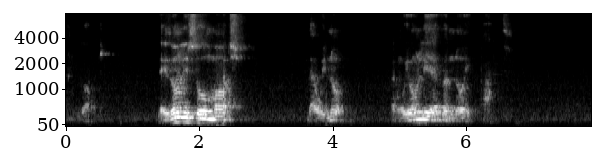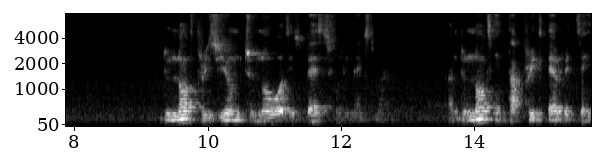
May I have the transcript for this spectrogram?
and God. There is only so much that we know, and we only ever know a part. Do not presume to know what is best for the next man and do not interpret everything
